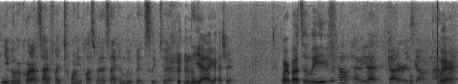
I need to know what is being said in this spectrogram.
Can you go record outside for like 20 plus minutes and I can loop it and sleep to it? yeah, I got you. We're about to leave. Look how heavy that gutter is going. That Where? way.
